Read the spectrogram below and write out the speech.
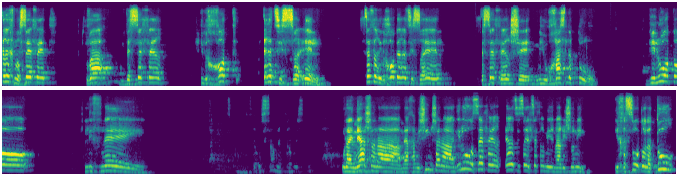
דרך נוספת כתובה בספר הלכות ארץ ישראל. ספר הלכות ארץ ישראל זה ספר שמיוחס לטור. גילו אותו לפני אולי מאה שנה, מאה חמישים שנה, גילו ספר, ארץ ישראל, ספר מהראשונים. ייחסו אותו לטור,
